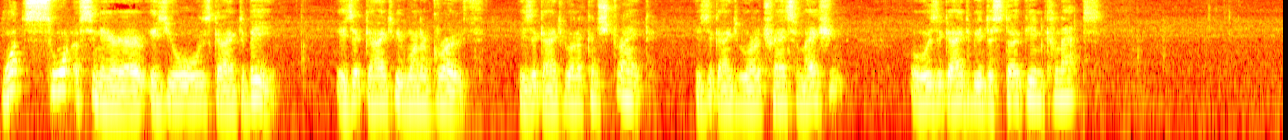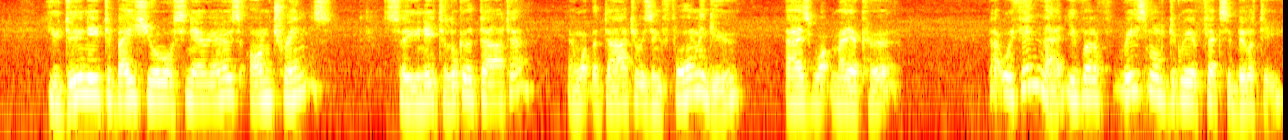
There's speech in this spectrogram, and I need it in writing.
what sort of scenario is yours going to be? Is it going to be one of growth? Is it going to be one of constraint? Is it going to be one of transformation? Or is it going to be a dystopian collapse? You do need to base your scenarios on trends. So you need to look at the data and what the data is informing you as what may occur. But within that, you've got a reasonable degree of flexibility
